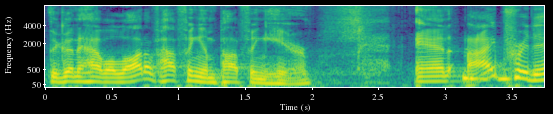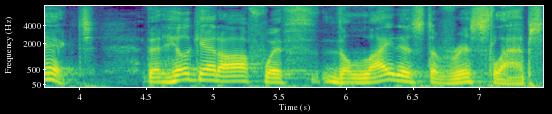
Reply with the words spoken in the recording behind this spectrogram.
they're going to have a lot of huffing and puffing here. And I predict that he'll get off with the lightest of wrist slaps.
